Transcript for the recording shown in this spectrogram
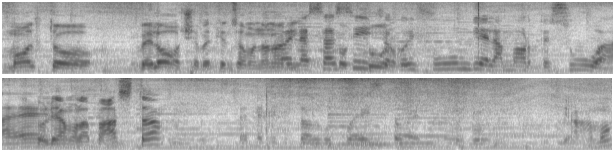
molto veloce perché insomma non ha Poi la salsiccia con i funghi è la morte sua, eh. Togliamo la pasta, Aspetta che ti tolgo questo. ecco. siamo.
